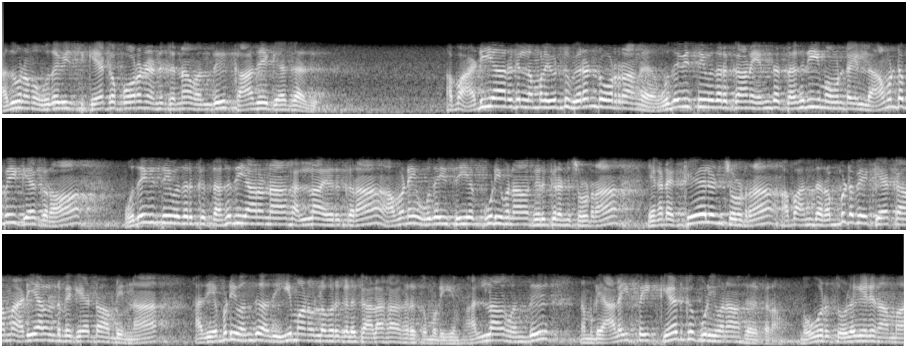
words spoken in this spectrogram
அதுவும் நம்ம உதவி கேட்க போகிறோன்னு நினச்சோன்னா வந்து காதே கேட்காது. அப்போ அடியார்கள் நம்மளை விட்டு விரண்டு ஓடுறாங்க. உதவி செய்வதற்கான எந்த தகுதியும் அவன்கிட்ட இல்லை. அவன்கிட்ட போய் கேட்குறோம் உதவி செய்வதற்கு தகுதியாளனாக அல்லாஹ் இருக்கிறான். அவனே உதவி செய்யக்கூடியவனாக இருக்கிறேன்னு சொல்கிறான் என்கிட்ட கேளுன்னு சொல்கிறான் அப்போ அந்த ரப்பிட்ட போய் கேட்காம அடியாளன்ட்ட போய் கேட்டோம் அப்படின்னா அது எப்படி வந்து அது ஈமான் உள்ளவர்களுக்கு அழகாக இருக்க முடியும்? அல்லாஹ் வந்து நம்முடைய அழைப்பை கேட்கக்கூடியவனாக இருக்கிறான். ஒவ்வொரு தொழுகையிலும் நாம்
